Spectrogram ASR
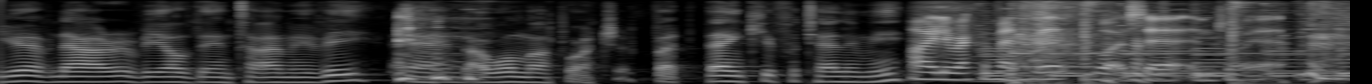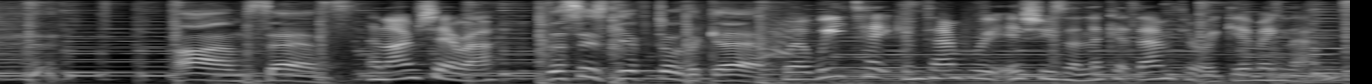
You have now revealed the entire movie, and I will not watch it. But thank you for telling me. Highly recommend it. Watch it. Enjoy it. Hi, I'm Sans. And I'm Shira, This is Gift of the Gab. where we take contemporary issues and look at them through a giving lens.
